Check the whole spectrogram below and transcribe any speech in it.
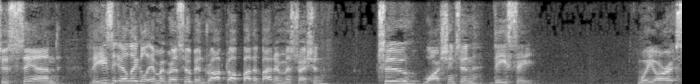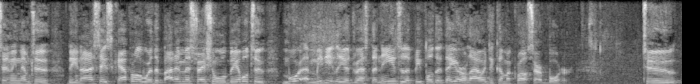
to send these illegal immigrants who have been dropped off by the Biden administration to Washington, D.C. We are sending them to the United States Capitol where the Biden administration will be able to more immediately address the needs of the people that they are allowing to come across our border. To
